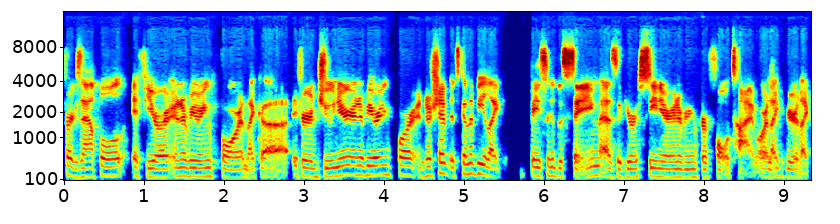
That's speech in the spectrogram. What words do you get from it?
for example, if you're interviewing for like a, if you're a junior interviewing for internship, it's going to be like basically the same as if you're a senior interviewing for full time, or like if you're like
